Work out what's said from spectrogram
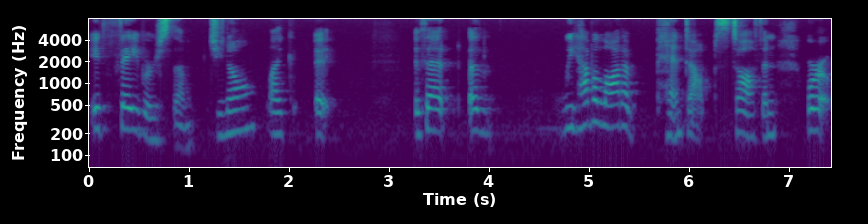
it favors them. Do you know? Like it, that uh, we have a lot of pent up stuff and we're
